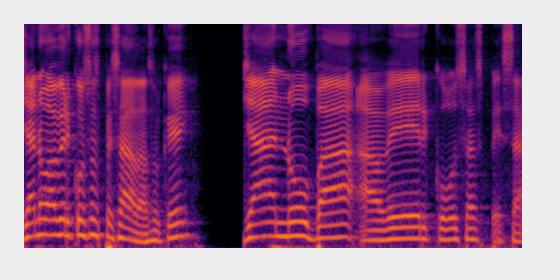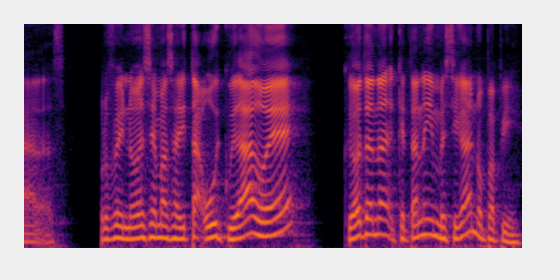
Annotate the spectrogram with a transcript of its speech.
Ya no va a haber cosas pesadas, ¿ok? Ya no va a haber cosas pesadas. Profe, no ese más ahorita. Uy, cuidado, ¿eh? Cuidado que están investigando, papi.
